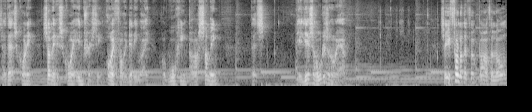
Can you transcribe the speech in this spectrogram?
So that's quite something that's quite interesting, I find anyway, of walking past something that's nearly as old as I am. So you follow the footpath along,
